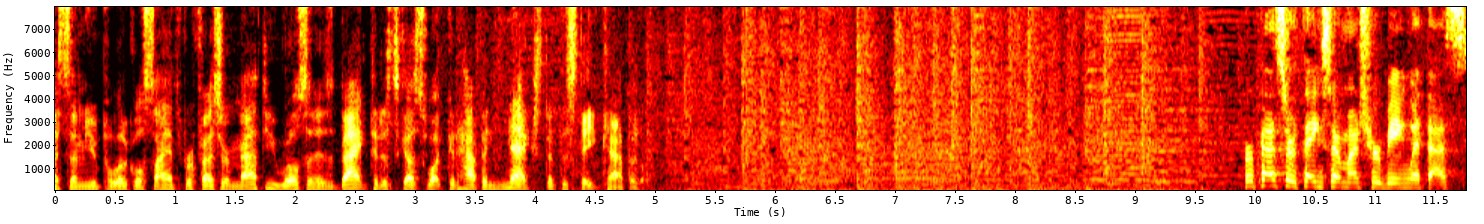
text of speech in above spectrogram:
SMU political science professor Matthew Wilson is back to discuss what could happen next at the state capitol. Professor, thanks so much for being with us.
